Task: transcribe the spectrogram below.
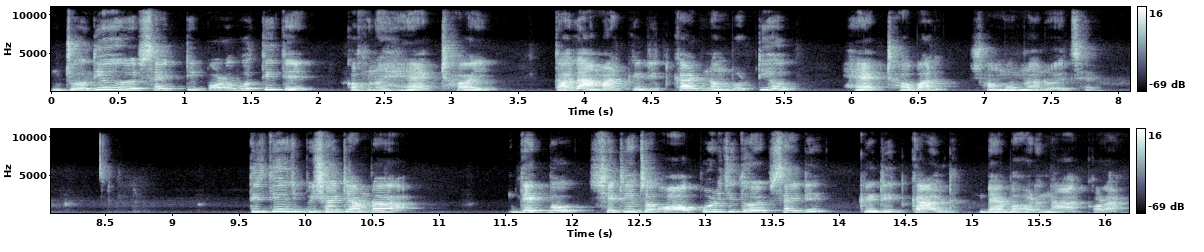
যদিও ওয়েবসাইটটি পরবর্তীতে কখনো হ্যাকড হয়, তাহলে আমার ক্রেডিট কার্ড নম্বরটিও হ্যাকড হবার সম্ভাবনা রয়েছে। তৃতীয় যে বিষয়টি আমরা দেখব, সেটি হচ্ছে অপরিচিত ওয়েবসাইটে ক্রেডিট কার্ড ব্যবহার না করা।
